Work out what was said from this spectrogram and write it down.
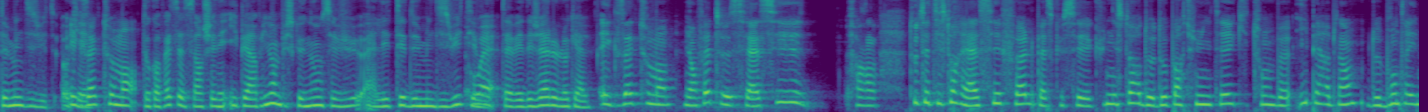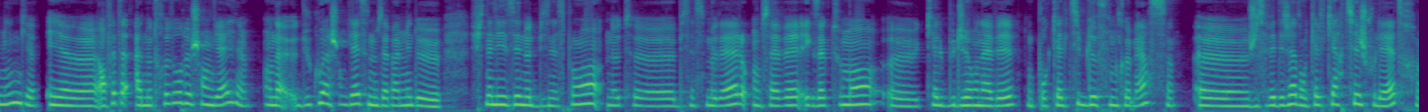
2018, ok. Exactement. Donc en fait, ça s'est enchaîné hyper rapidement puisque nous on s'est vu à l'été 2018 et ouais. t'avais déjà le local. Exactement. Mais en fait, c'est assez Enfin, toute cette histoire est assez folle parce que c'est qu'une histoire d'opportunités qui tombe hyper bien, de bon timing. Et euh, en fait, à notre retour de Shanghai, on a du coup à Shanghai, ça nous a permis de finaliser notre business plan, notre euh, business model. On savait exactement euh, quel budget on avait, donc pour quel type de fonds de commerce. je savais déjà dans quel quartier je voulais être,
